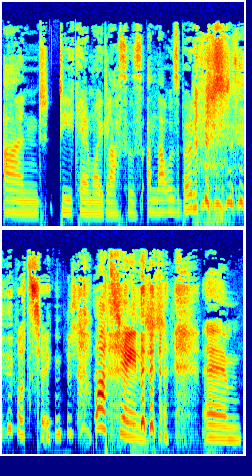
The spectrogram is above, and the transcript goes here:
and DKNY glasses, and that was about it. What's changed? What's changed? Um,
